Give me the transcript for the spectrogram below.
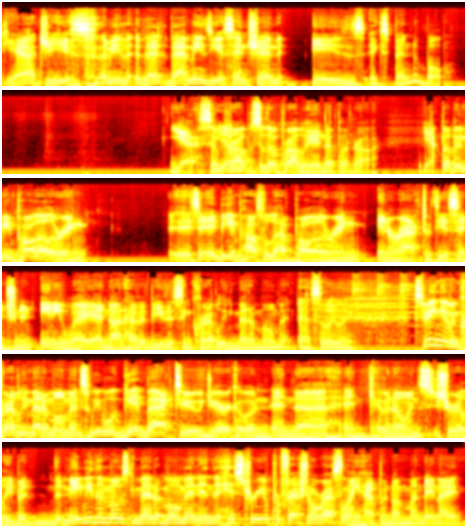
Yeah, geez. I mean, that that means the Ascension is expendable. Yeah, so prob- so they'll probably end up on Raw. Yeah. But I mean, Paul Ellering, it's, it'd be impossible to have Paul Ellering interact with the Ascension in any way and not have it be this incredibly meta moment. Absolutely. Speaking of incredibly meta moments, we will get back to Jericho and and, uh, and Kevin Owens shortly. But the, maybe the most meta moment in the history of professional wrestling happened on Monday night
